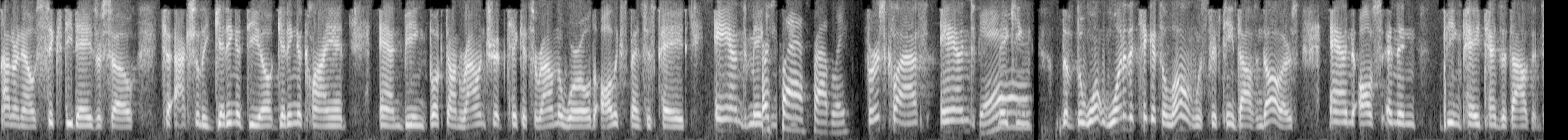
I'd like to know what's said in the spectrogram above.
I don't know, 60 days or so to actually getting a deal, getting a client, and being booked on round trip tickets around the world, all expenses paid, and making first class probably first class and yeah. making the the one, one of the tickets alone was fifteen thousand dollars, and also and then being paid tens of thousands.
